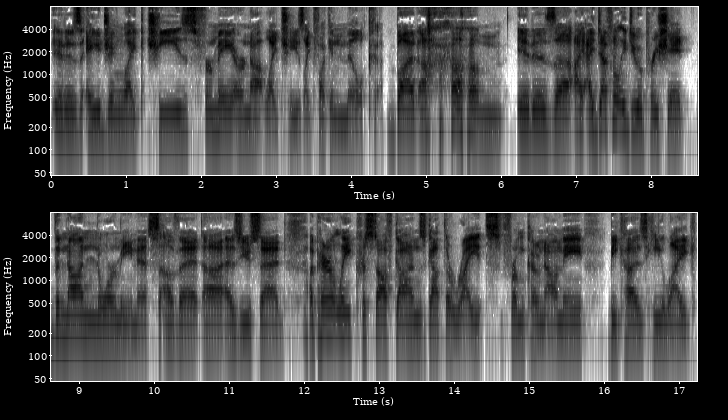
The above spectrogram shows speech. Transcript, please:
it is aging like cheese for me, or not like cheese, like fucking milk. But um, it is. Uh, I, I definitely do appreciate the non-norminess of it, uh, as you said. Apparently, Christoph Gans got the rights from Konami because he like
